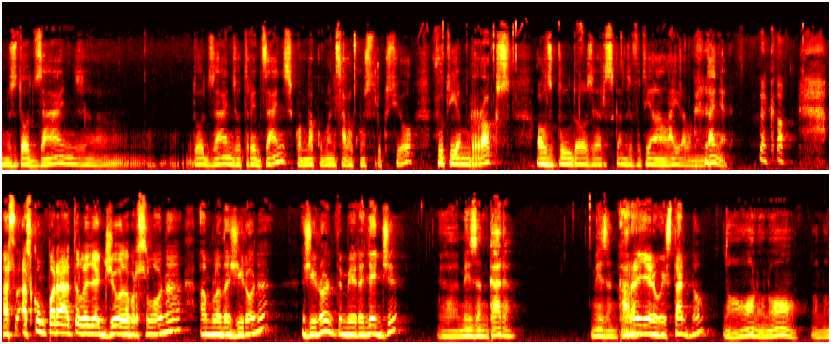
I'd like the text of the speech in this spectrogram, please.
uns 12 anys, eh, 12 anys o 13 anys, quan va començar la construcció, fotíem rocs als bulldozers que ens fotien a l'aire a la muntanya. D'acord. Has, has comparat la lletjor de Barcelona amb la de Girona? Girona també era lletja, Eh, més encara, més encara. ara ja no ho és tant, no? No, no, no, no, no.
